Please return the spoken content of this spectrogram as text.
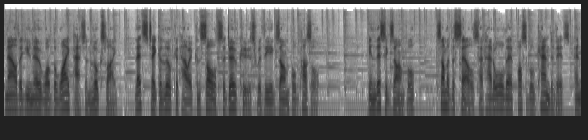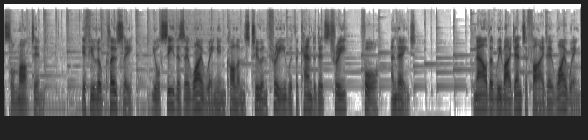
Now that you know what the Y pattern looks like, let's take a look at how it can solve Sudokus with the example puzzle. In this example, some of the cells have had all their possible candidates pencil marked in. If you look closely, you'll see there's a Y-wing in columns 2 and 3 with the candidates 3, 4, and 8. Now that we've identified a Y-wing,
